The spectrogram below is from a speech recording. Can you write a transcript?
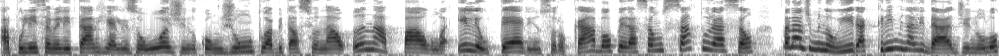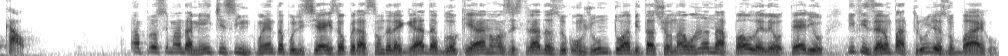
A Polícia Militar realizou hoje, no conjunto habitacional Ana Paula Eleutério, em Sorocaba, a Operação Saturação para diminuir a criminalidade no local. Aproximadamente 50 policiais da Operação Delegada bloquearam as estradas do conjunto habitacional Ana Paula Eleutério e fizeram patrulhas no bairro.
